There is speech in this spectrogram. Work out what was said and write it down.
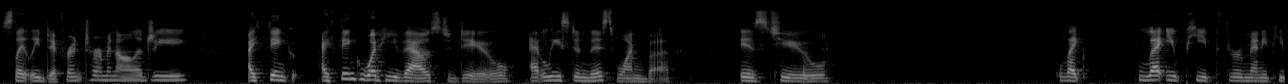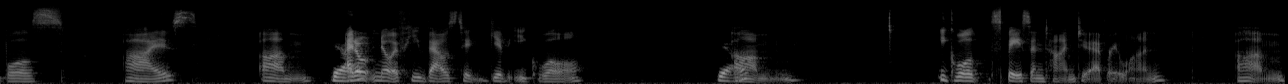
slightly different terminology. I think I think what he vows to do, at least in this one book, is to like let you peep through many people's eyes. Um, yeah. I don't know if he vows to give equal, yeah, um, equal space and time to everyone. Um,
